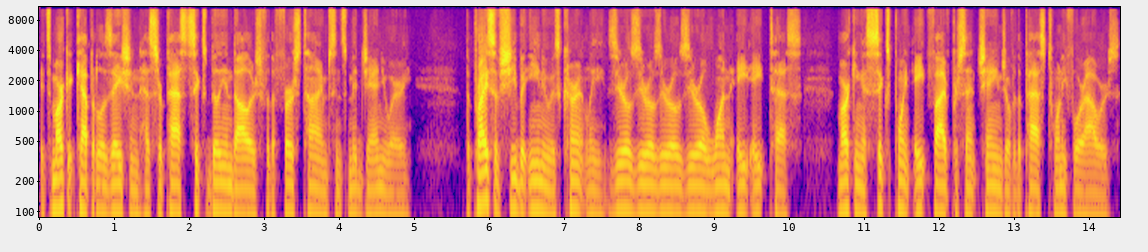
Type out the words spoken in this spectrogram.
Its market capitalization has surpassed $6 billion for the first time since mid January. The price of Shiba Inu is currently 0.000188 TES, marking a 6.85% change over the past 24 hours.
